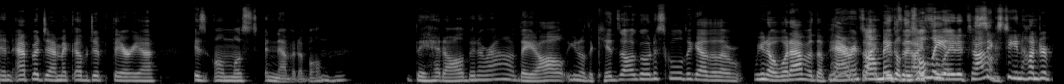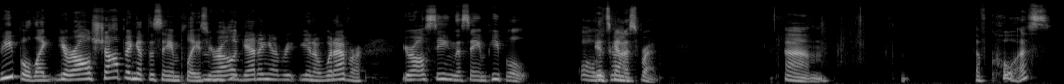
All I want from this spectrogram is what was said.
an epidemic of diphtheria is almost inevitable Mm-hmm. they had all been around they all you know the kids all go to school together the- you know whatever the parents it's all mingle there's only town. 1600 people like you're all shopping at the same place you're Mhm. all getting every you know whatever you're all seeing the same people All it's going to spread. Um, of course,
